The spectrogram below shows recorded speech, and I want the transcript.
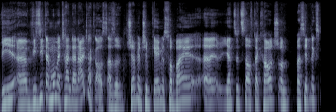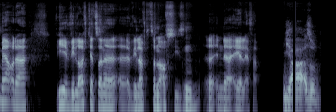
Wie, äh, wie sieht denn momentan dein Alltag aus? Also Championship Game ist vorbei, äh, jetzt sitzt du auf der Couch und passiert nichts mehr oder wie, wie läuft jetzt so eine, äh, wie läuft jetzt so eine Offseason äh, in der ALF ab? Ja, also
